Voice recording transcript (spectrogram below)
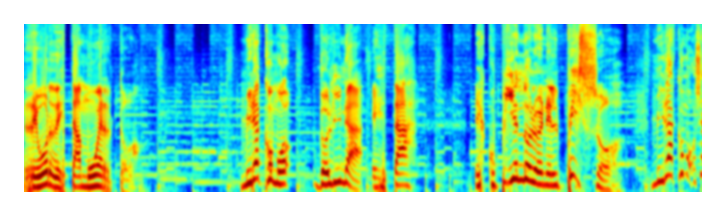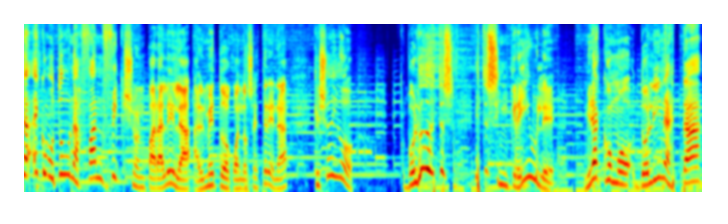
Reborde está muerto. Mirá cómo Dolina está escupiéndolo en el piso. Mirá cómo, o sea, hay como toda una fanfiction paralela al método cuando se estrena, que yo digo, boludo, esto es, esto es increíble. Mirá cómo Dolina está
